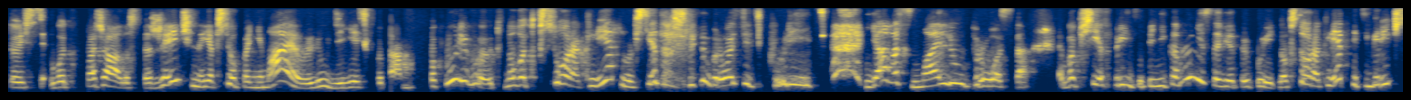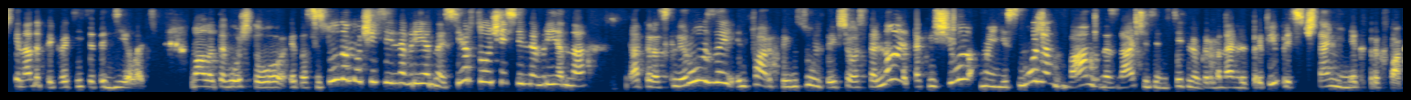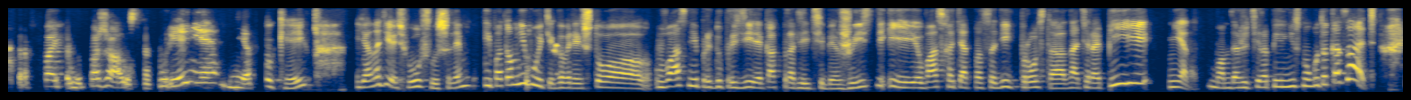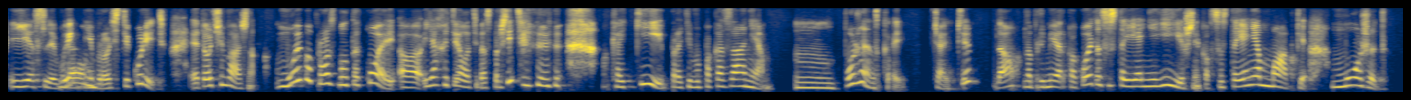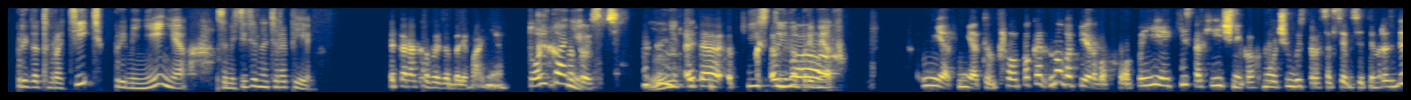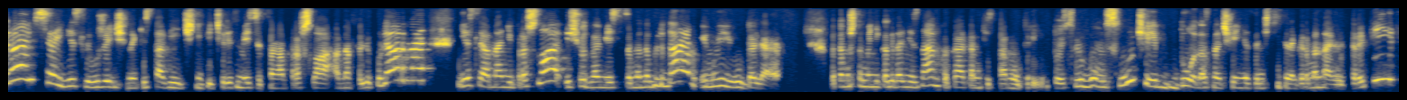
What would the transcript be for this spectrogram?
То есть вот, пожалуйста, женщины, я все понимаю, люди есть, кто там покуривают, но вот в 40 лет мы все должны бросить курить. Я вас молю просто. Вообще, в принципе, никому не советую курить, но в 40 лет категорически надо прекратить это делать. Мало того, что это сосудам очень сильно вредно, сердцу очень сильно вредно, атеросклерозы, инфаркты, инсульты и все остальное, так еще мы не сможем вам назначить заместительную гормональную терапию при сочетании некоторых факторов. Поэтому, пожалуйста, курение нет. Окей. Okay. Я надеюсь, вы услышали. И потом не будете говорить, что вас не предупредили, как продлить себе жизнь, и вас хотят посадить просто на терапии. Нет, вам даже терапию не смогут оказать, если вы да. не бросите курить. Это очень важно. Мой вопрос был такой. А, я хотела тебя спросить, какие противопоказания по женской части, да, например, какое-то состояние яичников, состояние матки может предотвратить применение заместительной терапии? Это раковые заболевания. Только они? Ну, то есть это кисты, в... например. Нет, нет. Ну, во-первых, при кистах яичниках мы очень быстро совсем с этим разбираемся. Если у женщины киста в яичнике, через месяц она прошла, она фолликулярная. Если она не прошла, еще два месяца мы наблюдаем, и мы ее удаляем потому что мы никогда не знаем, какая там киста внутри. То есть в любом случае до назначения заместительной гормональной терапии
